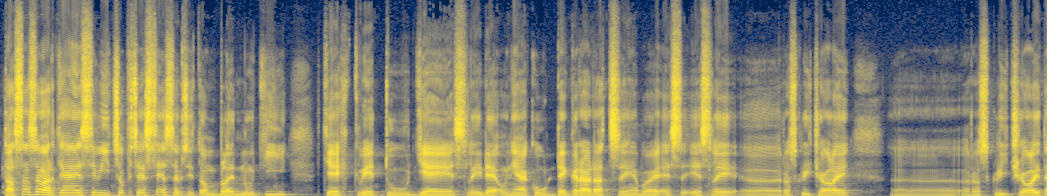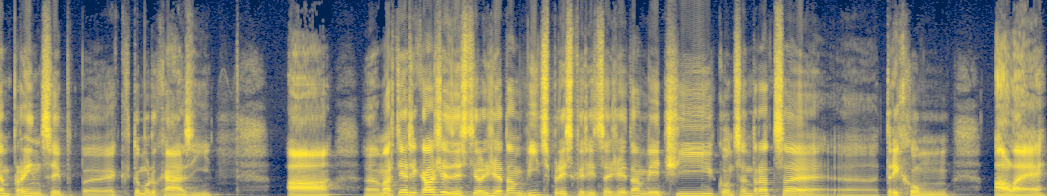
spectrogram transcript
Ptal jsem se Martina, jestli ví, co přesně se při tom blednutí těch květů děje, jestli jde o nějakou degradaci, nebo jestli, jestli uh, rozklíčovali, uh, rozklíčovali ten princip, jak k tomu dochází. A Martin říkal, že zjistili, že je tam víc pryskyřice, že je tam větší koncentrace trichomů ale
